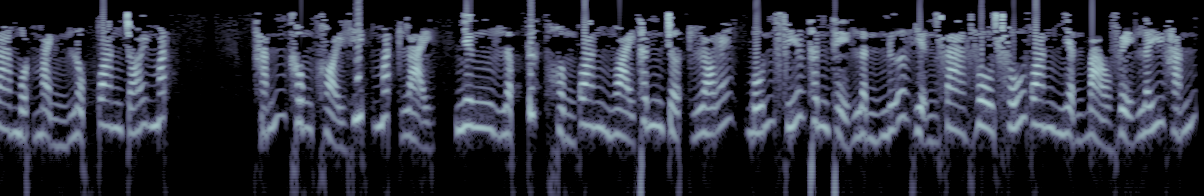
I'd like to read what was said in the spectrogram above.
ra một mảnh lục quang chói mắt. Hắn không khỏi hít mắt lại, nhưng lập tức hồng quang ngoài thân chợt lóe, bốn phía thân thể lần nữa hiện ra vô số quang nhận bảo vệ lấy hắn.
